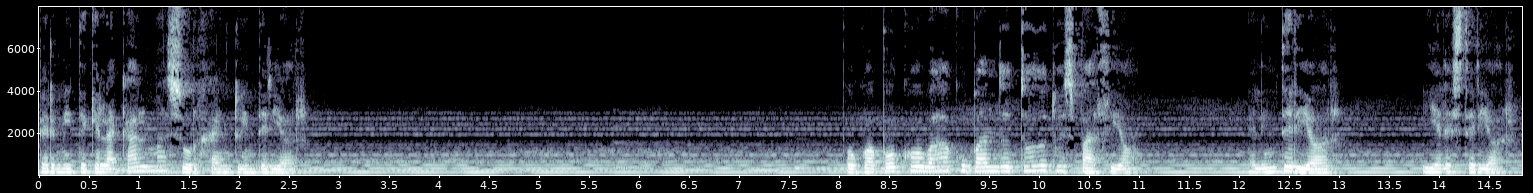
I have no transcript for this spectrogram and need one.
permite que la calma surja en tu interior. Poco a poco va ocupando todo tu espacio, el interior y el exterior.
